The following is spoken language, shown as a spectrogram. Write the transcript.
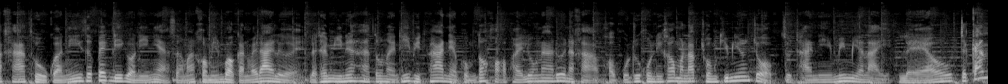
ราคาถูกกว่านี้สเปคดีกว่านี้เนี่ยสามารถคอมเมนต์บอกกันไว้ได้เลย และถ้ามีเนื้อหาตรงไหนที่ผิดพลาดเนี่ยผมต้องขออภัยล่วงหน้าด้วยนะครับขอบคุณทุกคนที่เข้ามารับชมคลิปนี้จนจบ สุดท้ายนี้ไม่มีอะไร แล้วเจอกัน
